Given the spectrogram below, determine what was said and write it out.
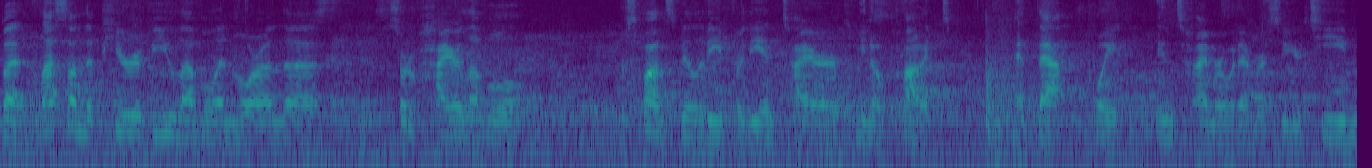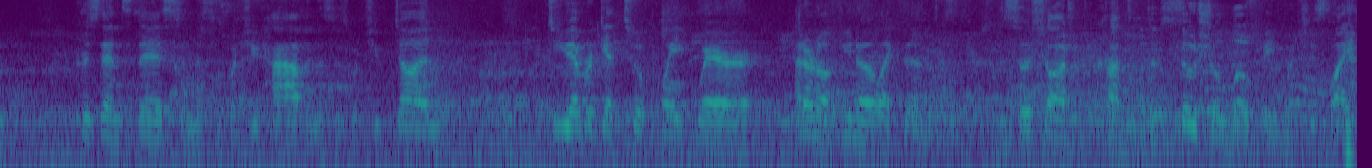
but less on the peer review level and more on the sort of higher level responsibility for the entire you know product at that point in time or whatever. So your team presents this, and this is what you have, and this is what you've done. Do you ever get to a point where I don't know if you know like the, the sociological concept of social loafing, which is like,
